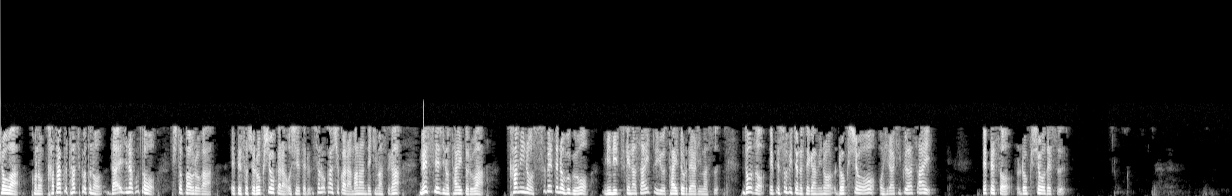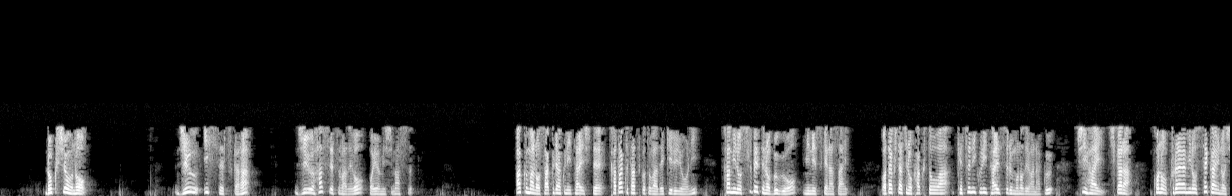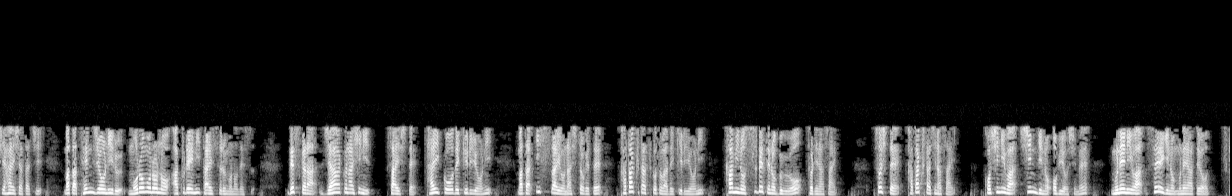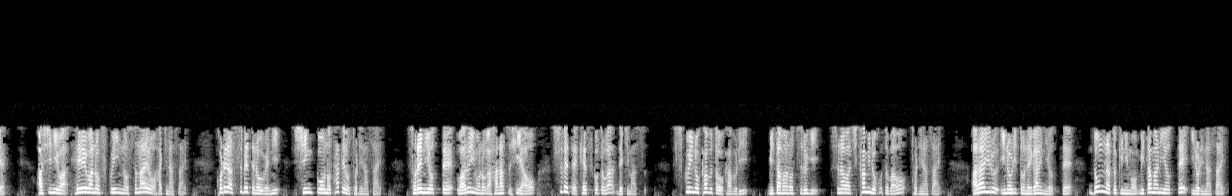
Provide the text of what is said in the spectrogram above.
今日はこの固く立つことの大事なことを、使徒パウロがエペソ書6章から教えている、その箇所から学んでいきますが、メッセージのタイトルは、神のすべての武具を身につけなさいというタイトルであります。どうぞ、エペソビトの手紙の6章をお開きください。エペソ6章です。6章の11節から18節までをお読みします。悪魔の策略に対して固く立つことができるように、神のすべての武具を身につけなさい。私たちの格闘は血肉に対するものではなく、支配、力、この暗闇の世界の支配者たち、また天井にいる諸々の悪霊に対するものです。ですから、邪悪な日に際して対抗できるように、また一切を成し遂げて固く立つことができるように、神のすべての武具を取りなさい。そして固く立ちなさい。腰には真理の帯を締め、胸には正義の胸当てをつけ、足には平和の福音の備えを吐きなさい。これらすべての上に信仰の盾を取りなさい。それによって悪い者が放つ火矢をすべて消すことができます。救いの兜をかぶり、御霊の剣、すなわち神の言葉を取りなさい。あらゆる祈りと願いによって、どんな時にも御霊によって祈りなさい。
